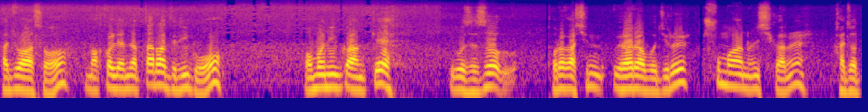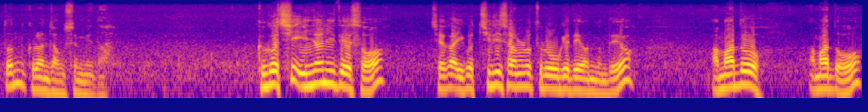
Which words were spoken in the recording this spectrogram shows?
가져와서 막걸리 한 잔 따라 드리고 어머님과 함께 이곳에서 돌아가신 외할아버지를 추모하는 시간을 가졌던 그런 장소입니다. 그것이 인연이 돼서 제가 이곳 지리산으로 들어오게 되었는데요. 아마도, 아마도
